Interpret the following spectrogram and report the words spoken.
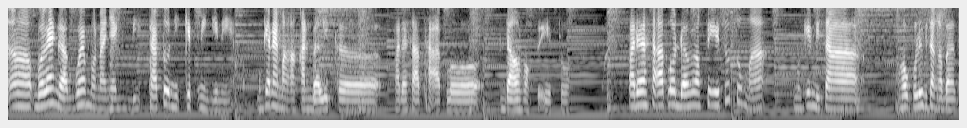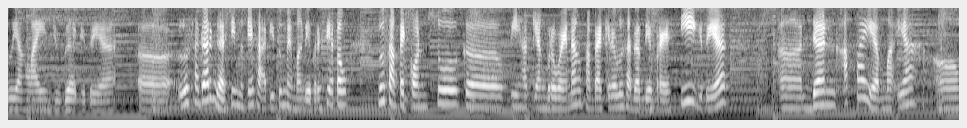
uh, boleh nggak gue mau nanya di, satu dikit nih gini. Mungkin emang akan balik ke pada saat-saat lo down waktu itu. Pada saat lo down waktu itu tuh mak mungkin bisa hopefully bisa ngebantu yang lain juga gitu ya. Uh, lu sadar nggak sih mestinya saat itu memang depresi atau lu sampai konsul ke pihak yang berwenang sampai akhirnya lu sadar depresi gitu ya? Uh, dan apa ya mak ya uh,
